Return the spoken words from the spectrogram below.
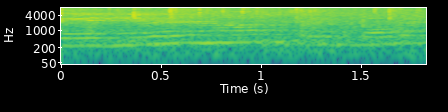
que nieve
